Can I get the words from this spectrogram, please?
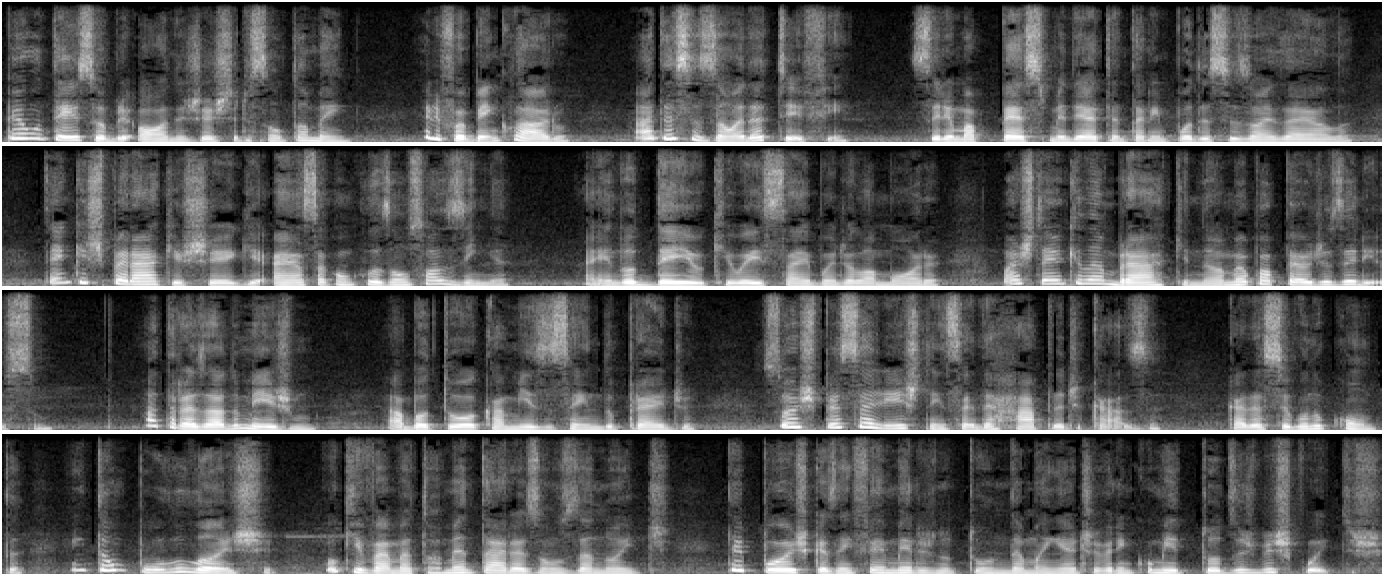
Perguntei sobre ordens de restrição também. Ele foi bem claro. A decisão é da Tiffy. Seria uma péssima ideia tentar impor decisões a ela. Tem que esperar que chegue a essa conclusão sozinha. Ainda odeio que o ex saiba onde ela mora, mas tenho que lembrar que não é meu papel dizer isso. Atrasado mesmo. Abotou a camisa saindo do prédio. Sou especialista em saída rápida de casa. Cada segundo conta, então pulo o lanche, o que vai me atormentar às onze da noite, depois que as enfermeiras no turno da manhã tiverem comido todos os biscoitos.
